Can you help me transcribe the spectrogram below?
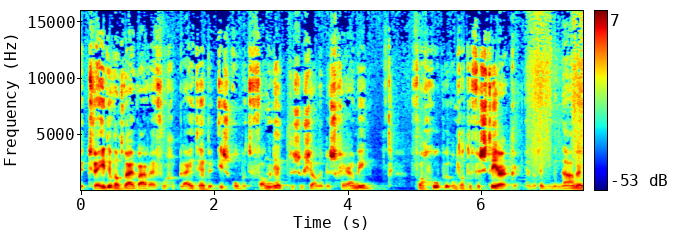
Het tweede wat wij, waar wij voor gepleit hebben, is om het vangnet, de sociale bescherming van groepen, om dat te versterken. En dat hebben we met name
